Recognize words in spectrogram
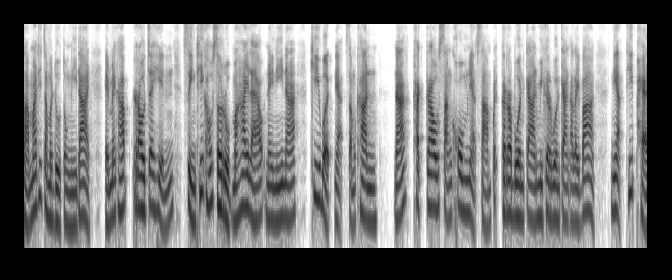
สามารถที่จะมาดูตรงนี้ได้ เห็นไหมครับ เราจะเห็นสิ่งที่เขาสรุปมาให้แล้วในนี้นะ คีย์เวิร์ดเนี่ยสำคัญ นะขัดเกลาสังคมเนี่ยสามกระบวนการมีกระบวนการอะไรบ้างเนี่ยที่แผน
